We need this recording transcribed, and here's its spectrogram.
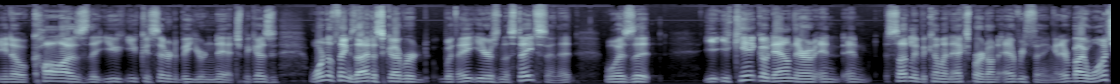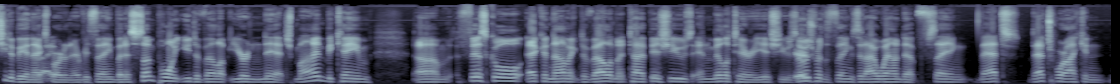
you know cause that you, you consider to be your niche? Because one of the things I discovered with eight years in the state senate was that you, you can't go down there and, and suddenly become an expert on everything. And everybody wants you to be an expert right. on everything, but at some point you develop your niche. Mine became um, fiscal, economic development type issues and military issues. Sure. Those were the things that I wound up saying that's that's where I can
